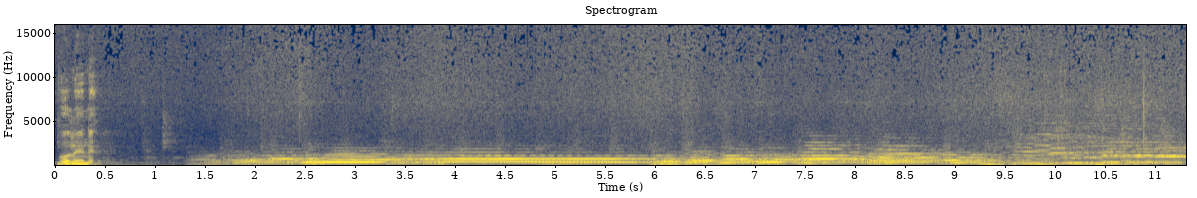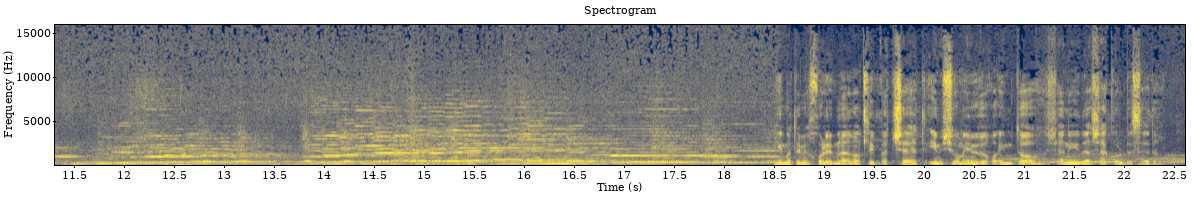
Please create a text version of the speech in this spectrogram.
בואו נהנה. אם אתם יכולים לענות לי בצ'אט, אם שומעים ורואים טוב, שאני אדע שהכל בסדר.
